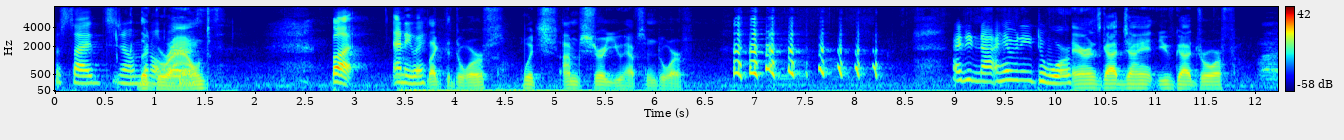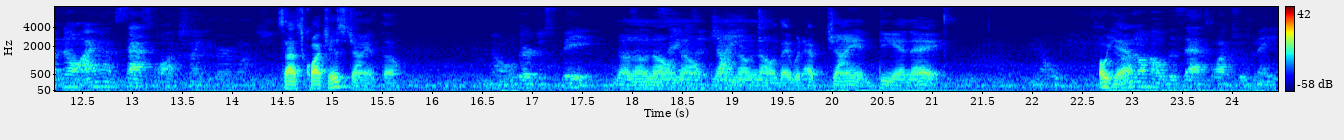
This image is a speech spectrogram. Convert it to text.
besides you know Middle ground. Earth. But anyway, Like the dwarfs, which I'm sure you have some dwarf. I do not have any dwarf. Aaron's got giant. You've got dwarf. Uh, no, I have Sasquatch. Thank you very much. Sasquatch is giant though. No, they're just big. No, It's no, no, no, no, no, no. They would have giant DNA. No. Oh You yeah. don't know how the Sasquatch was made.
